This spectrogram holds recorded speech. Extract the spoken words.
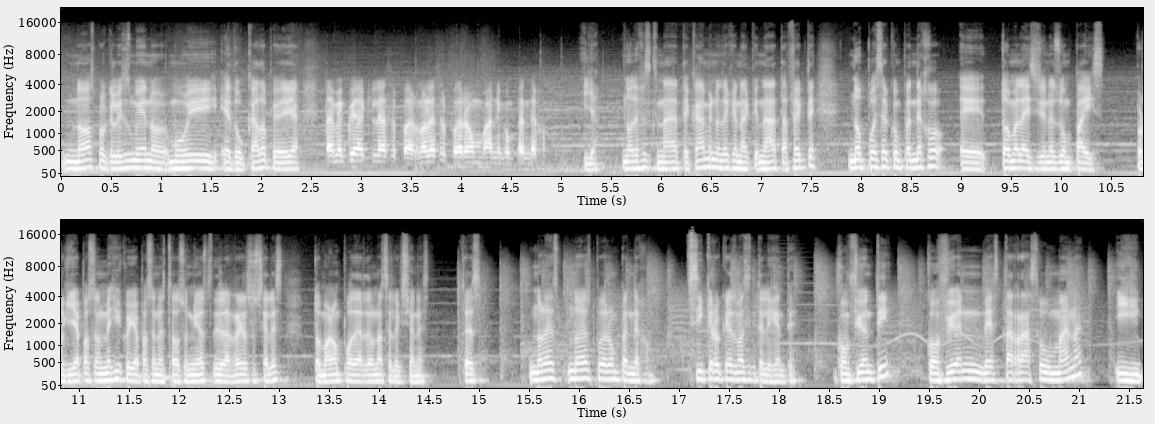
no es porque lo dices muy, muy educado, pero diría, también cuida que le das el poder, no le das el poder a, un, a ningún pendejo. Y ya. No dejes que nada te cambie, no dejes que nada te afecte. No puedes ser con pendejo, eh, toma las decisiones de un país. Porque ya pasó en México, ya pasó en Estados Unidos, de las redes sociales tomaron poder de unas elecciones. Entonces, no les, no les poder un pendejo. Sí creo que es más inteligente. Confío en ti, confío en esta raza humana y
